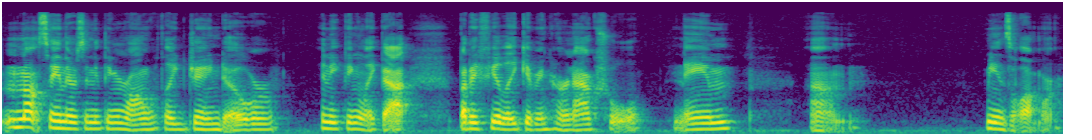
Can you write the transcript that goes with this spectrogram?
I'm not saying there's anything wrong with like Jane Doe or anything like that, but I feel like giving her an actual name um, means a lot more.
